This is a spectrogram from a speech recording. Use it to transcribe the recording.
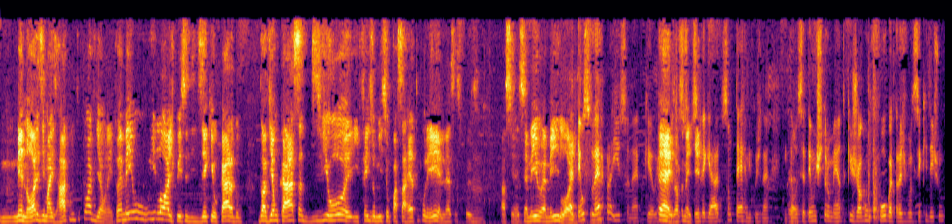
menores e mais rápido do que um avião. Né? Então é meio ilógico isso de dizer que o cara do, do avião caça desviou e fez o míssil passar reto por ele, né? Essas coisas. Assim, isso é meio, é meio É, ilógico. tem o assim, flare né? pra isso, né? Porque os É, esses exatamente. Ele- legados são térmicos, né? Então É. você tem um instrumento que joga um fogo atrás de você que deixa o,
